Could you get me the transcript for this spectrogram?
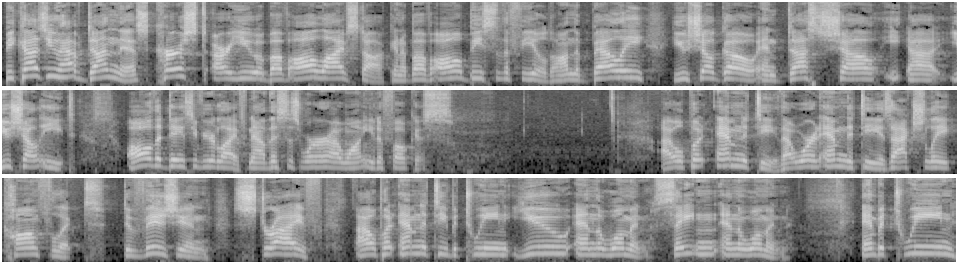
because you have done this, cursed are you above all livestock and above all beasts of the field. On the belly you shall go, and dust shall uh, you shall eat all the days of your life. Now, this is where I want you to focus. I will put enmity. That word enmity is actually conflict, division, strife. I will put enmity between you and the woman, Satan and the woman, and between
